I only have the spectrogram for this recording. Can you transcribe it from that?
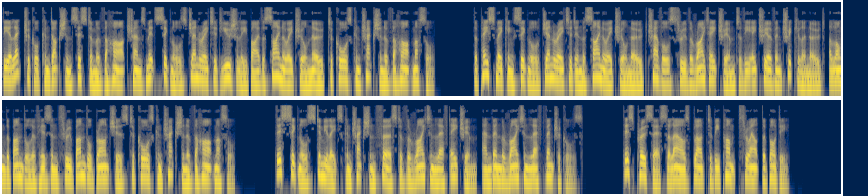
The electrical conduction system of the heart transmits signals generated usually by the sinoatrial node to cause contraction of the heart muscle. The pacemaking signal generated in the sinoatrial node travels through the right atrium to the atrioventricular node, along the bundle of His and through bundle branches to cause contraction of the heart muscle. This signal stimulates contraction first of the right and left atrium, and then the right and left ventricles. This process allows blood to be pumped throughout the body.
